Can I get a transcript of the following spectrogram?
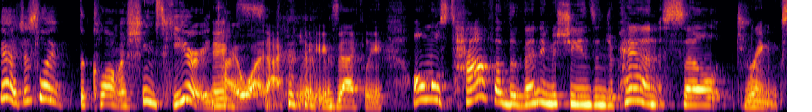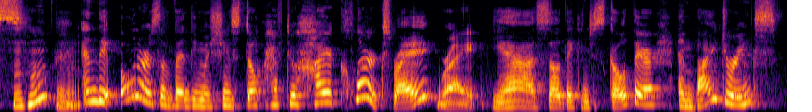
Yeah, just like the claw machines here in Taiwan. Exactly, exactly. Almost half of the vending machines in Japan sell drinks. Mm-hmm. Mm. And the owners of vending machines don't have to hire clerks, right? Right. Yeah, so they can just go there and buy drinks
